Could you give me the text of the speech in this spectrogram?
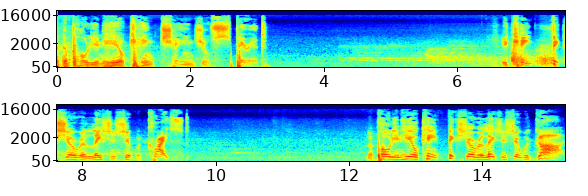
But Napoleon Hill can't change your spirit. It can't fix your relationship with Christ. Napoleon Hill can't fix your relationship with God.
